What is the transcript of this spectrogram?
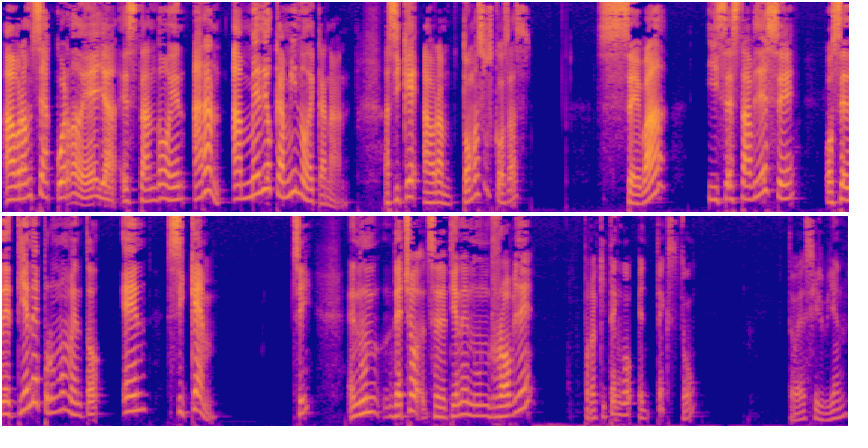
Abraham se acuerda de ella estando en Arán, a medio camino de Canaán. Así que Abraham toma sus cosas, se va y se establece o se detiene por un momento en Siquem. ¿Sí? En un, de hecho, se detiene en un roble. Por aquí tengo el texto. Te voy a decir bien.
